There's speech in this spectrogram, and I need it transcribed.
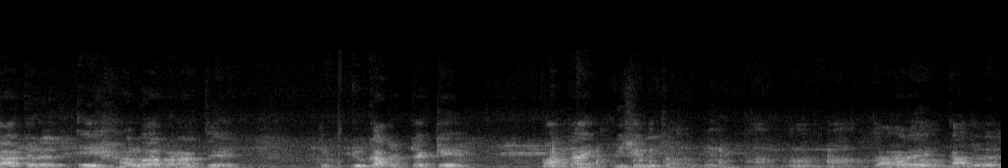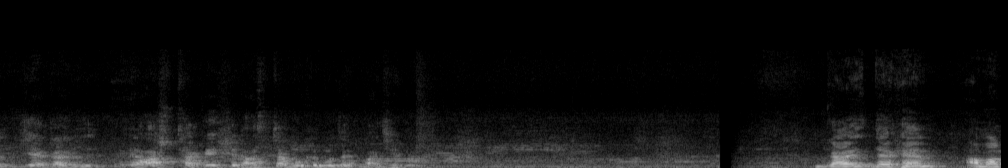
গাজরের এই হালুয়া বানাতে একটু গাজরটাকে পাতায় পিষে নিতে হবে। তাহলে গাজরের যে একটা রাস থাকে, সে রাসটা মুখের মধ্যে বাজে না। গাইজ দেখেন আমার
